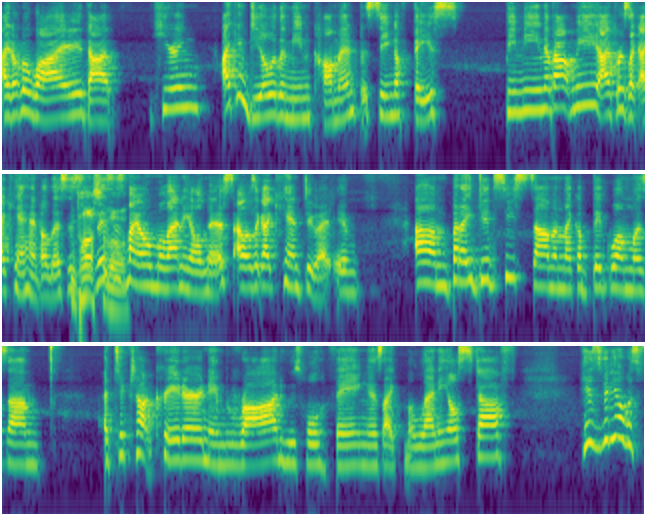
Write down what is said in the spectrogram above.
I don't know why that hearing I can deal with a mean comment, but seeing a face be mean about me. I was like, I can't handle this. This, this is my own millennialness. I was like, I can't do it. Um, but I did see some, and like a big one was um, a TikTok creator named Rod, whose whole thing is like millennial stuff. His video was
